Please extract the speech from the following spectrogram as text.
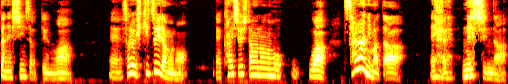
た熱心さっていうのは、えー、それを引き継いだもの、えー、回収したものの方は、さらにまた、えー、熱心な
